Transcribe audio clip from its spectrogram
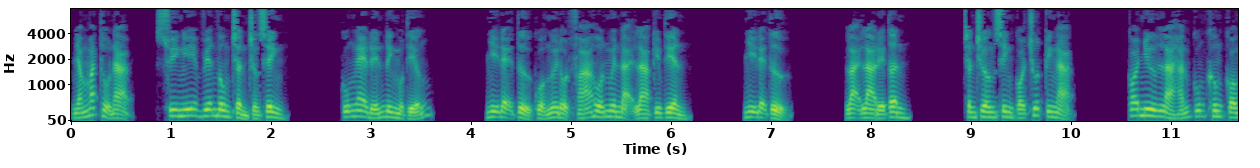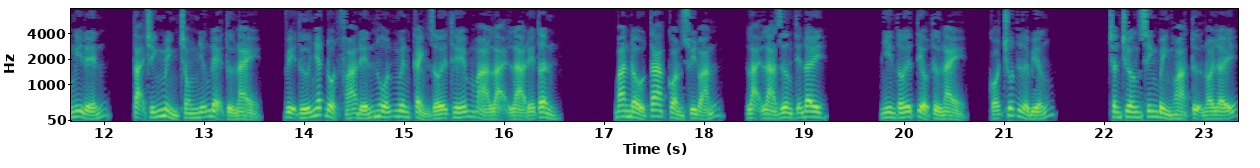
Nhắm mắt thổ nạp, suy nghĩ viễn vông trần trường sinh. Cũng nghe đến đinh một tiếng. Nhị đệ tử của ngươi đột phá hôn nguyên đại la kim tiên. Nhị đệ tử. Lại là đế tân. Trần trường sinh có chút kinh ngạc. Coi như là hắn cũng không có nghĩ đến, tại chính mình trong những đệ tử này, vị thứ nhất đột phá đến hôn nguyên cảnh giới thế mà lại là đế tân. Ban đầu ta còn suy đoán, lại là dương tiến đây. Nhìn tới tiểu tử này, có chút lười biếng. Trần trường sinh bình hòa tự nói lấy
